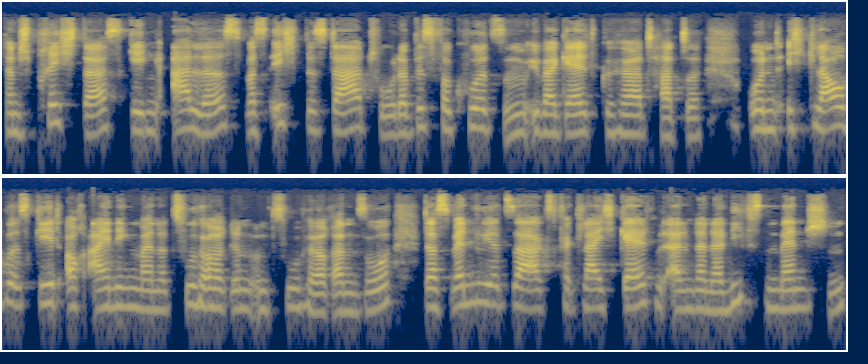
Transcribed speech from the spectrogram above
dann spricht das gegen alles, was ich bis dato oder bis vor kurzem über Geld gehört hatte. Und ich glaube, es geht auch einigen meiner Zuhörerinnen und Zuhörern so, dass wenn du jetzt sagst, vergleich Geld mit einem deiner liebsten Menschen,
